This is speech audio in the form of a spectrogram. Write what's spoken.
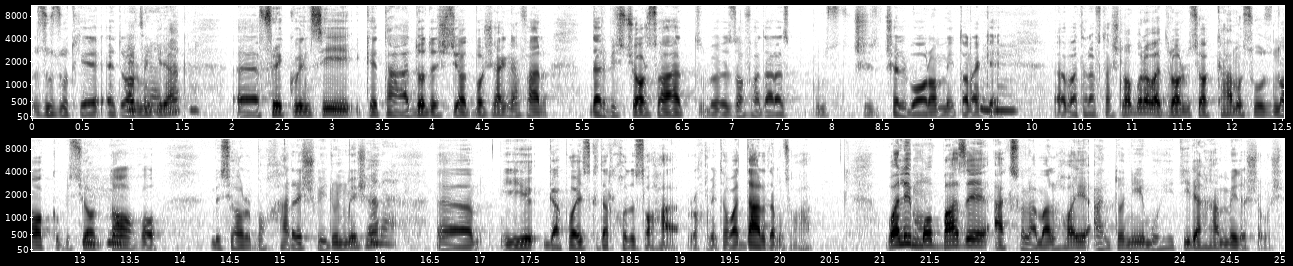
زوزود که ادرار ادرار می‌گیره می‌کنه. فرکانسی که تعدادش زیاد باشه یک نفر در 24 ساعت اضافه در از 40 بار هم می‌تونه که به طرف تشناب بره و ادرار بسیار کم و سوزناک و بسیار داغ و بسیار مخرش بیرون میشه. بله. این گپایی است که در خود ساحه رخ میده و درد ساحه. ولی ما بعض عکس های انتونی محیطی را هم می داشته باشیم.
